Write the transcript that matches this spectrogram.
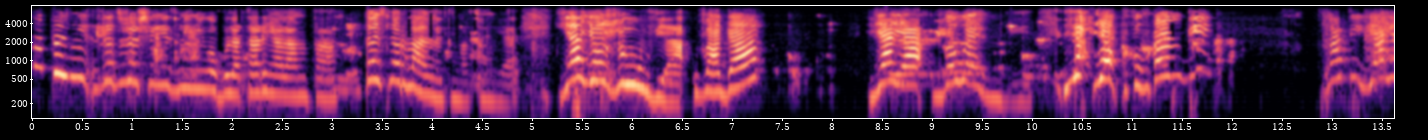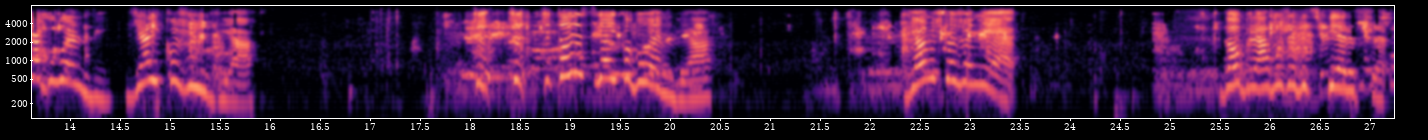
no to za dużo się nie zmieniło, bo latarnia, lampa, to jest normalne tłumaczenie. Jajo żółwia, uwaga, jaja gołębi, jaja gołębi, Mati, jaja gołębi, jajko żółwia. Czy, czy, czy to jest jajko gołębia? Ja myślę, że nie. Dobra, może być pierwsze.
